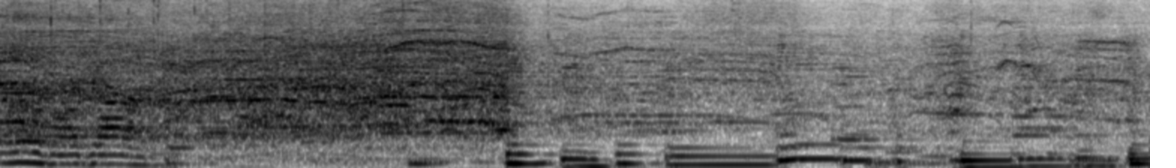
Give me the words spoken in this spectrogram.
oh my god. Mm -hmm.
